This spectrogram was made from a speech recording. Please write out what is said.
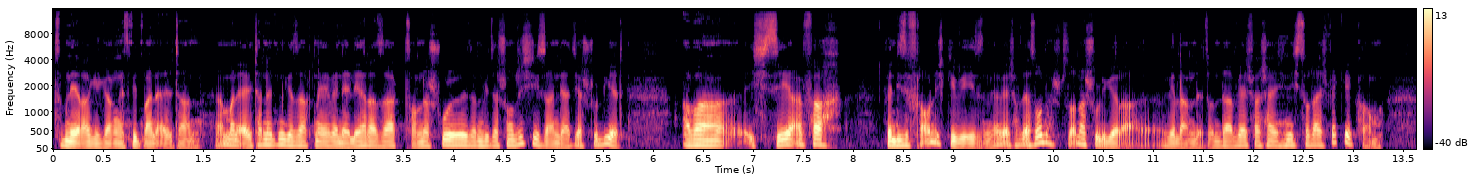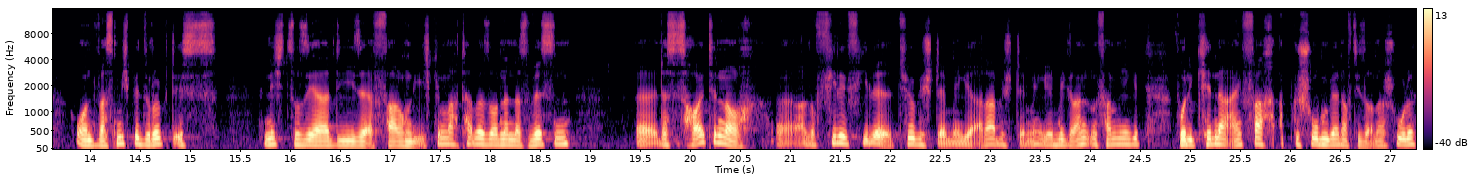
zum Lehrer gegangen ist mit meinen Eltern. Ja, meine Eltern hätten gesagt, nee, wenn der Lehrer sagt Sonderschule, dann wird das schon richtig sein, der hat ja studiert. Aber ich sehe einfach, wenn diese Frau nicht gewesen wäre, wäre ich auf der Sonderschule gelandet und da wäre ich wahrscheinlich nicht so leicht weggekommen. Und was mich bedrückt, ist nicht so sehr diese Erfahrung, die ich gemacht habe, sondern das Wissen, äh, dass es heute noch also viele, viele türkischstämmige, arabischstämmige Migrantenfamilien gibt, wo die Kinder einfach abgeschoben werden auf die Sonderschule,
